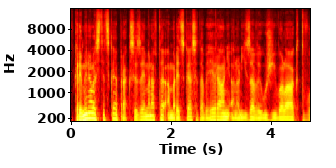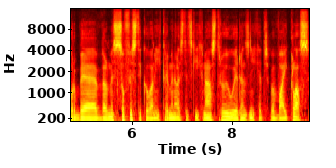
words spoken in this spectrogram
V kriminalistické praxi, zejména v té americké, se ta behaviorální analýza využívala k tvorbě velmi sofistikovaných kriminalistických nástrojů. Jeden z nich je třeba Y-Class,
